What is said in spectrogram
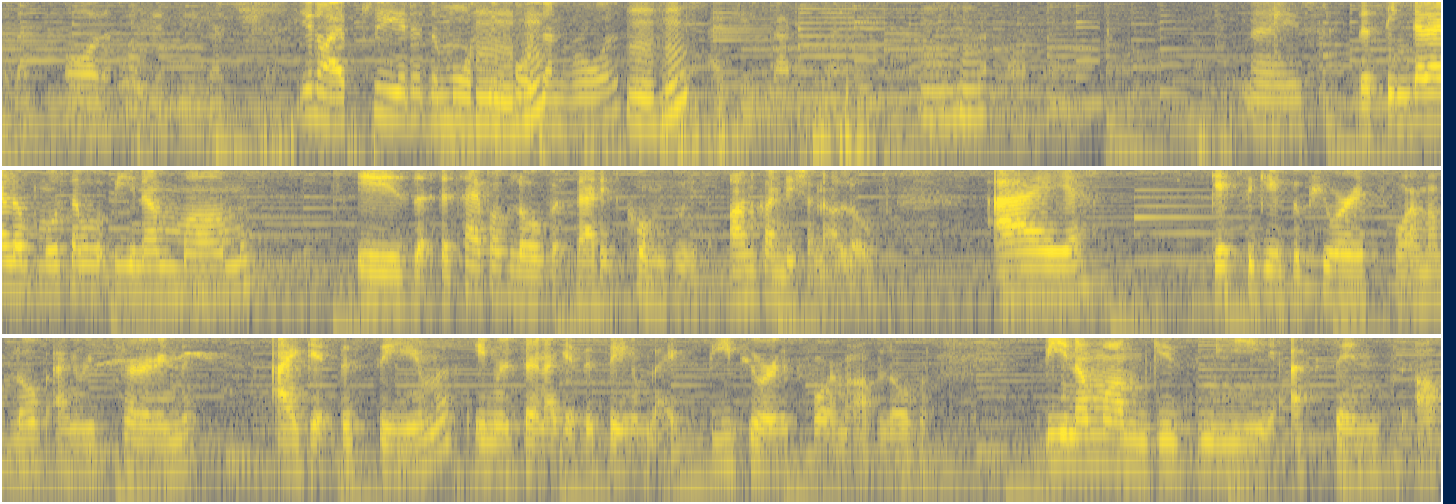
So that's all that was in me. That you know, I played the most important role. Mm-hmm. I think that, Mm-hmm. is, is awesome. Nice. The thing that I love most about being a mom is the type of love that it comes with unconditional love. I get to give the purest form of love and return I get the same in return I get the same like the purest form of love being a mom gives me a sense of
